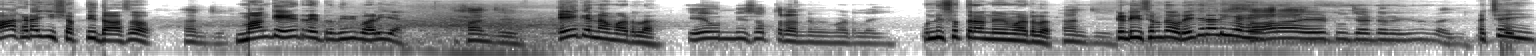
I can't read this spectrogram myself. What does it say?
ਆਹ ਖੜਾ ਜੀ 3610 ਹਾਂਜੀ ਮੰਗ ਇਹ ਟਰੈਕਟਰ ਦੀ ਵੀ ਵਾਲੀ ਹੈ। ਹਾਂਜੀ ਇਹ ਕਿੰਨਾ ਮਾਡਲ ਆ? ਇਹ 1993 ਮਾਡਲ ਹੈ ਜੀ। 1993 ਮਾਡਲ ਹਾਂਜੀ ਕੰਡੀਸ਼ਨ ਦਾ ਓਰੀਜਨਲ ਹੀ ਹੈ ਇਹ। ਸਾਰਾ A to Z original ਹੈ ਜੀ। ਅੱਛਾ ਜੀ।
